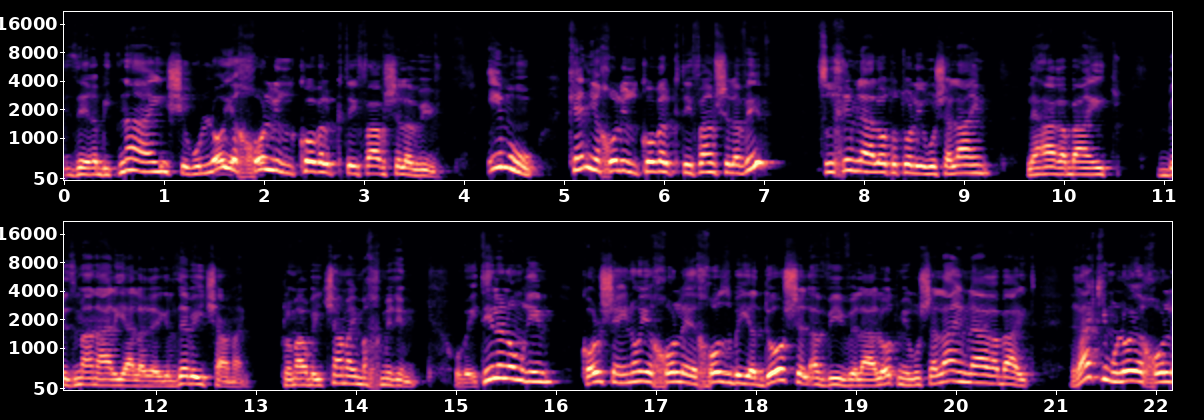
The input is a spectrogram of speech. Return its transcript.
זה בתנאי שהוא לא יכול לרכוב על כתפיו של אביו. אם הוא כן יכול לרכוב על כתפיו של אביו, צריכים להעלות אותו לירושלים, להר הבית, בזמן העלייה לרגל. זה בית שמאי. כלומר, בית שמאי מחמירים. ובית הלל אומרים, כל שאינו יכול לאחוז בידו של אביו ולעלות מירושלים להר הבית. רק אם הוא לא יכול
